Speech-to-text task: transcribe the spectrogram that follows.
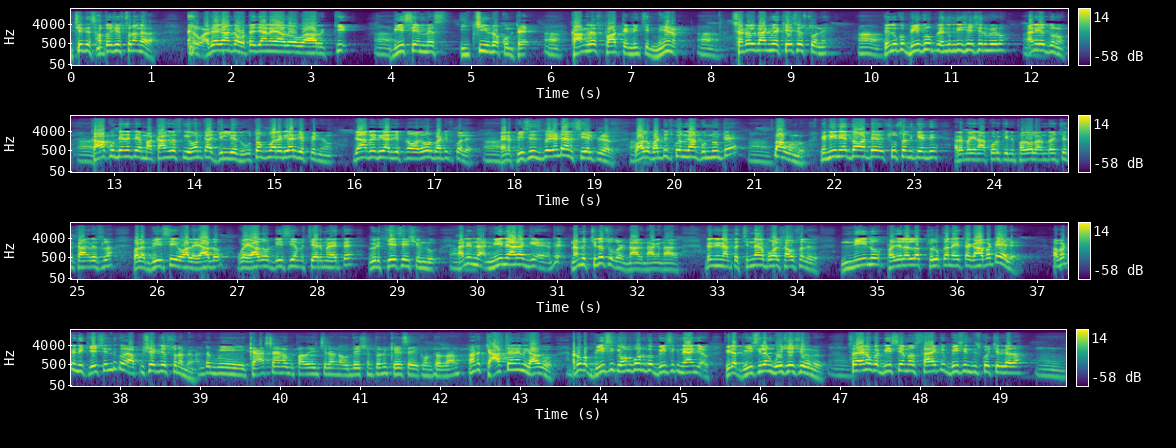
ఇచ్చింది సంతోషిస్తున్నాం కదా అదే కాక ఒట్టజాన యాదవ్ గారికి డిసిఎంఎస్ ఇచ్చి ఉండకుంటే. కాంగ్రెస్ పార్టీ నుంచి నేను. సెంట్రల్ బ్యాంక్ మీద కేసు వేస్తూనే. ఎందుకు? బి గ్రూప్లు ఎందుకు తీసేసారు మీరు? అని ఎద్దును కాకుంటే ఏంటంటే మా కాంగ్రెస్కి ఎవరికి జిల్ లేదు. ఉత్తమ్ కుమార్ రెడ్డి గారు చెప్పాను నేను. జాన్ రెడ్డి గారు చెప్పిన వారు ఎవరు పట్టించుకోలే. ఆయన పీసీసీ ప్రెసిడెంట్ ఆయన సిఎల్ ప్లేయర్ వాళ్ళు పట్టించుకొని కాక ఉండుంటే బాగుండు. ఇక నేను వేద్దాం అంటే చూస్తుంది ఏంది? అరే మరి నా కొడుకు ఇన్ని పదవులు అనుభవించాడు కాంగ్రెస్లో వాళ్ళ బీసీ వాళ్ళ యాదవ్ ఒక యాదవ్ డీసీఎం చైర్మన్ అయితే వీడు కేసేసిండు. అని నేను అంటే నన్ను చిన్న చూపడు నాకు నాకు నా అంటే నేను అంత చిన్నగా పోవాల్సిన అవసరం లేదు. నేను ప్రజలలో చులకనైతే కాబట్టి వేయలేదు కాబట్టి నీకు వేసేందుకు అప్రిషియేట్ చేస్తున్నాం మేము? అంటే మీ క్యాస్ట్ ఆయనకు పదవి ఇచ్చిరన్న ఉద్దేశంతో కేసు వేయకుంటారా? అంటే క్యాస్ట్ అనేది కాదు. అంటే ఒక బీసీకి అనుకోనుకో బీసీకి న్యాయం చేయాలి. ఇక్కడ బీసీలను ఘోషేసారు మీరు. సరే ఆయన ఒక డీసీఎంఎస్ స్థాయికి బీసీని తీసుకొచ్చారు కదా.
